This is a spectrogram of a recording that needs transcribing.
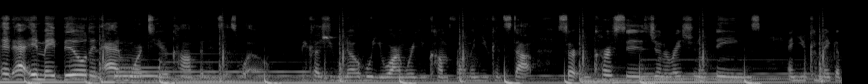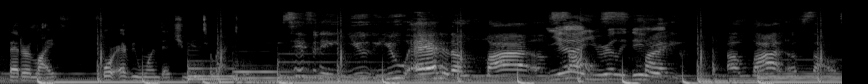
It, it may build and add more to your confidence as well because you know who you are and where you come from and you can stop certain curses generational things and you can make a better life for everyone that you interact with Tiffany, you you added a lot of Yeah, sauce. you really did. Like a lot of sauce.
